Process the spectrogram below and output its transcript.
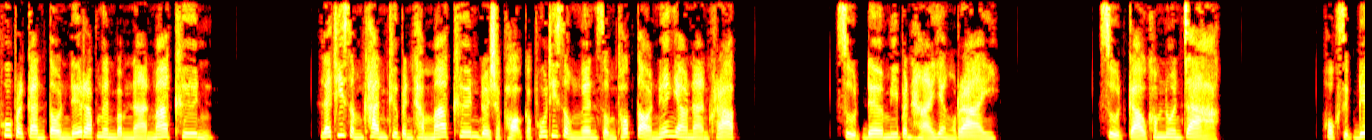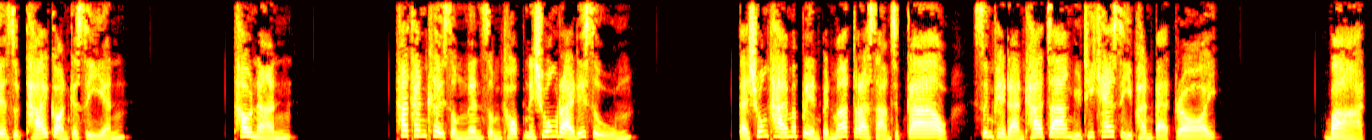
ผู้ประกันตนได้รับเงินบำนาญมากขึ้น และที่สำคัญคือเป็นธรรมมากขึ้นโดยเฉพาะกับผู้ที่ส่งเงินสมทบต่อเนื่องยาวนานครับ สูตรเดิมมีปัญหาอย่างไร สูตรเก่าคำนวณจาก 60 เดือนสุดท้ายก่อนเกษียณ เท่านั้น ถ้าท่านเคยส่งเงินสมทบในช่วงรายได้สูง แต่ช่วงท้ายมาเปลี่ยนเป็นมาตรา 39 ซึ่งเพดานค่าจ้างอยู่ที่แค่ 4,800 บาท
